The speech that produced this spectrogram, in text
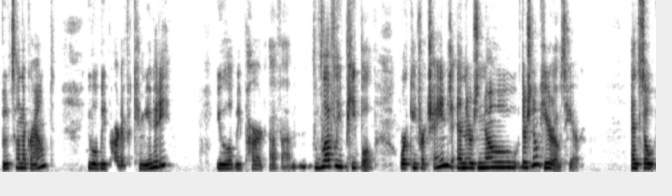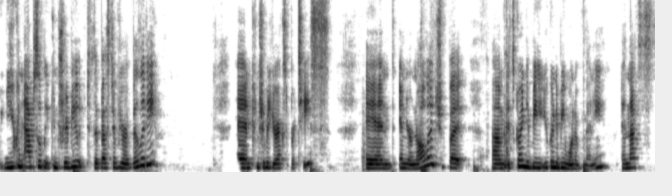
boots on the ground. You will be part of a community. You will be part of um, lovely people working for change, and there's no there's no heroes here And so you can absolutely contribute to the best of your ability and contribute your expertise and and your knowledge, but um, it's going to be you're going to be one of many, and that's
